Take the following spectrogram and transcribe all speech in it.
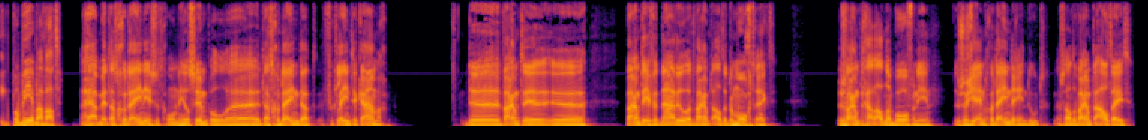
ik probeer maar wat. Nou ja, met dat gordijn is het gewoon heel simpel. Eh, dat gordijn dat verkleint de kamer. De warmte, warmte heeft het nadeel dat warmte altijd omhoog trekt. Dus warmte gaat altijd naar boven in. Dus als jij een gordijn erin doet, dan zal de warmte altijd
